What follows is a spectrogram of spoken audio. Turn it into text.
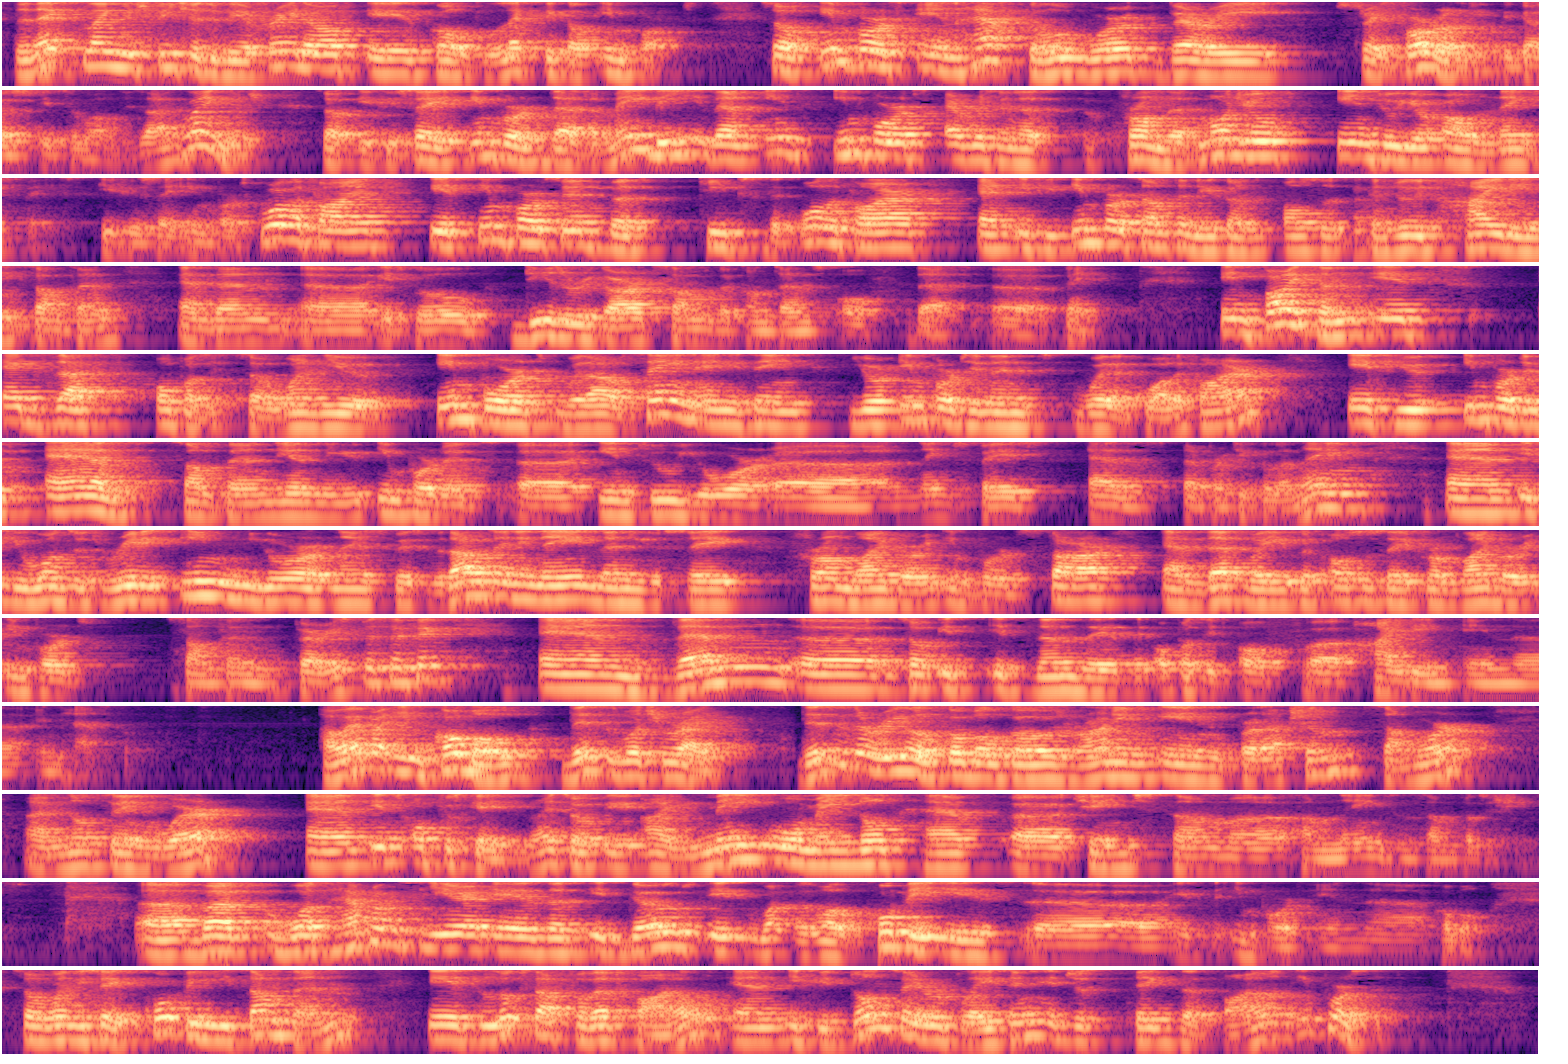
The next language feature to be afraid of is called lexical import. So imports in Haskell work very straightforwardly because it's a well-designed language. So if you say import data maybe, then it imports everything that's from that module into your own namespace. If you say import qualifying, it imports it but keeps the qualifier. And if you import something, you can also you can do it hiding something, and then uh, it will disregard some of the contents of that uh, thing. In Python, it's exact opposite. So when you import without saying anything, you're importing it with a qualifier. If you import it as something, then you import it uh, into your uh, namespace as a particular name. And if you want it really in your namespace without any name, then you say from library import star. And that way you can also say from library import something very specific. And then, uh, so it's, it's then the, the opposite of uh, hiding in, uh, in Haskell. However, in COBOL, this is what you write. This is a real COBOL code running in production somewhere. I'm not saying where. And it's obfuscated, right? So I may or may not have uh, changed some, uh, some names and some positions. Uh, but what happens here is that it goes, it, well, copy is, uh, is the import in uh, COBOL. So when you say copy something, it looks up for that file, and if you don't say replacing, it just takes that file and imports it.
